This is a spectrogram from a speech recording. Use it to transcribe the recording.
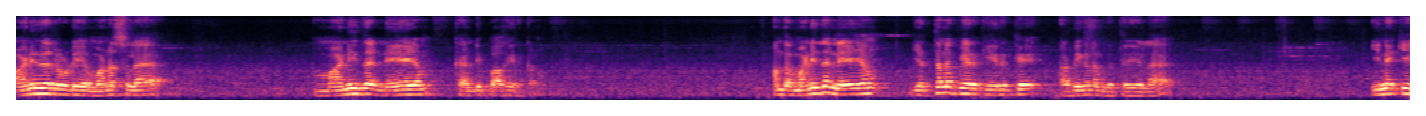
மனிதர்களுடைய மனசில் மனித நேயம் கண்டிப்பாக இருக்கணும். அந்த மனித நேயம் எத்தனை பேருக்கு இருக்குது அப்படிங்கிறது நமக்கு தெரியலை. இன்னைக்கு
